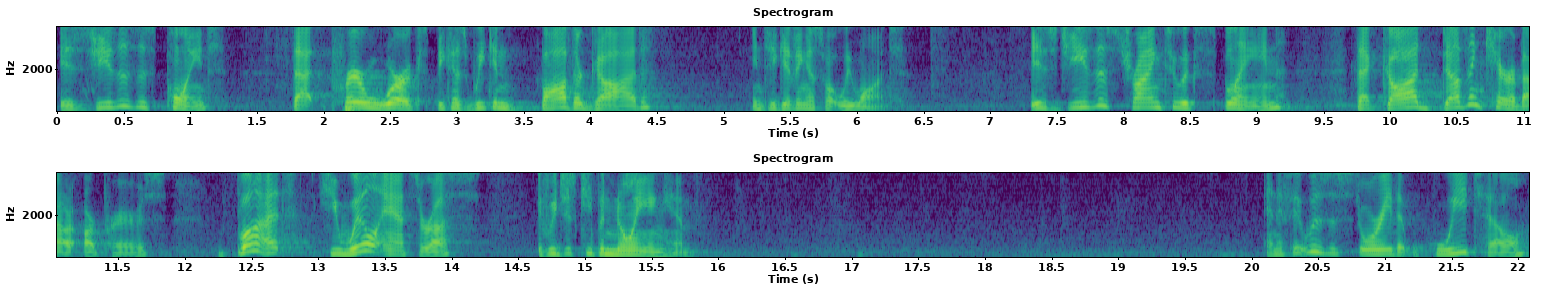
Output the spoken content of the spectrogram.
Is Jesus' point that prayer works because we can bother God into giving us what we want? Is Jesus trying to explain that God doesn't care about our prayers, but he will answer us if we just keep annoying him? And if it was a story that we tell,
